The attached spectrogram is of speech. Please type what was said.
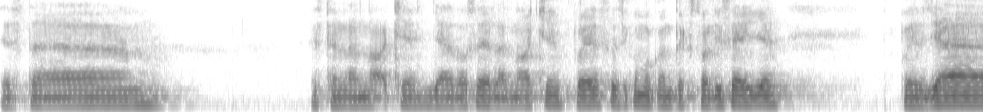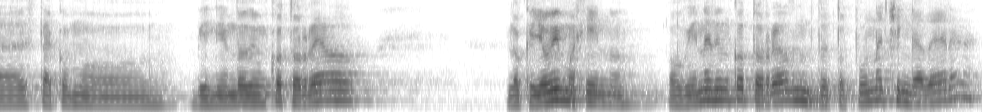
Está, está en la noche, ya 12 de la noche, pues, así como contextualiza ella. Pues ya está como viniendo de un cotorreo, lo que yo me imagino. O viene de un cotorreo donde te topó una chingadera,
